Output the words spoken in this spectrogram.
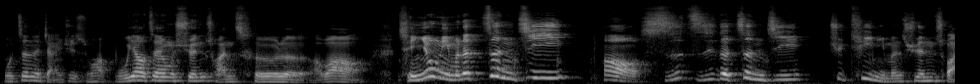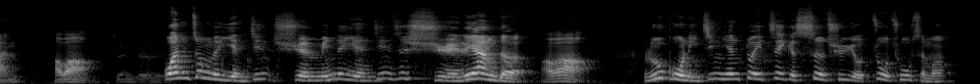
我真的讲一句实话，不要再用宣传车了，好不好？请用你们的政绩，哦，实质的政绩去替你们宣传，好不好？观众的眼睛，选民的眼睛是雪亮的，好不好？如果你今天对这个社区有做出什么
